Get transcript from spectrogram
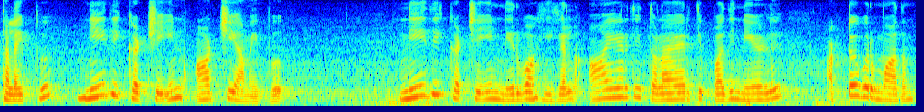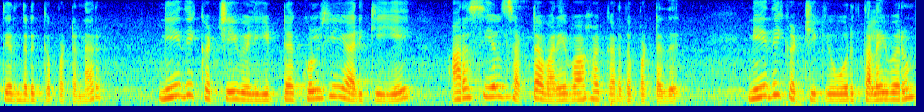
தலைப்பு நீதி கட்சியின் ஆட்சி அமைப்பு. நீதி கட்சியின் நிர்வாகிகள் ஆயிரத்தி தொள்ளாயிரத்தி பதினேழு அக்டோபர் மாதம் தேர்ந்தெடுக்கப்பட்டனர். நீதி கட்சி வெளியிட்ட கொள்கை அறிக்கையே அரசியல் சட்ட வரைவாக கருதப்பட்டது. நீதி கட்சிக்கு ஒரு தலைவரும்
